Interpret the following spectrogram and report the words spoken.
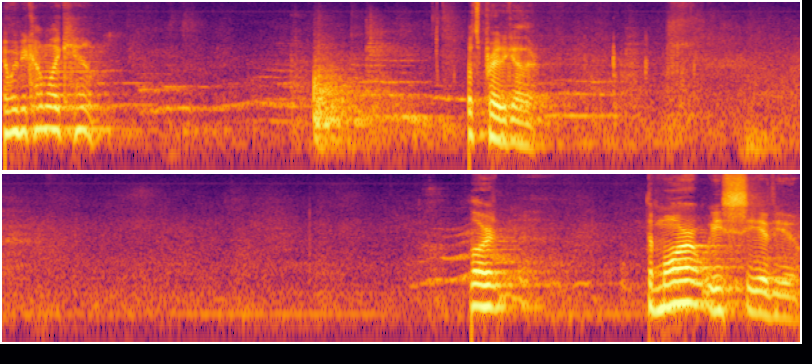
and we become like Him. Let's pray together. Lord, the more we see of you,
